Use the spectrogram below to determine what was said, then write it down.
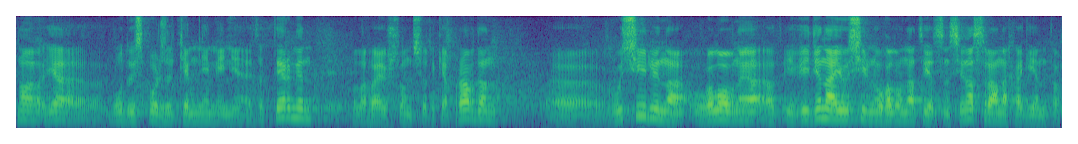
но я буду использовать тем не менее этот термин, полагаю, что он все-таки оправдан. Э, усилена уголовная, введена и усилена уголовная ответственность иностранных агентов,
